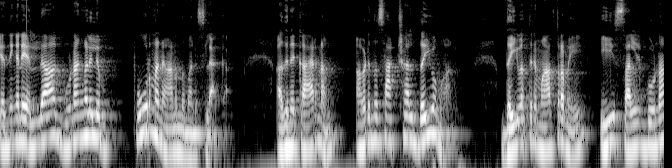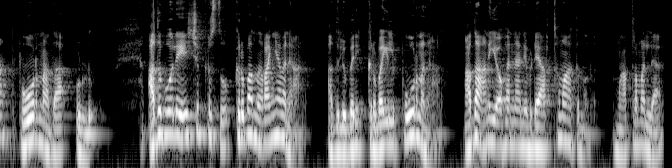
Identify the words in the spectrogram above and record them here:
എന്നിങ്ങനെ എല്ലാ ഗുണങ്ങളിലും പൂർണനാണെന്ന് മനസ്സിലാക്കാം. അതിന് കാരണം അവിടുന്ന് സാക്ഷാൽ ദൈവമാണ്. ദൈവത്തിന് മാത്രമേ ഈ സൽഗുണ പൂർണത ഉള്ളൂ. അതുപോലെ യേശുക്രിസ്തു കൃപ നിറഞ്ഞവനാണ്. അതിലുപരി കൃപയിൽ പൂർണനാണ്. അതാണ് യോഹന്നാൻ ഇവിടെ അർത്ഥമാക്കുന്നത്. മാത്രമല്ല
